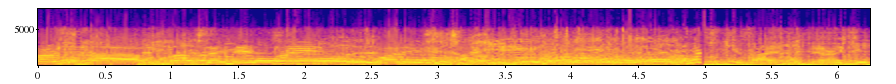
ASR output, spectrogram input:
First half, they made 320. Look at my American.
